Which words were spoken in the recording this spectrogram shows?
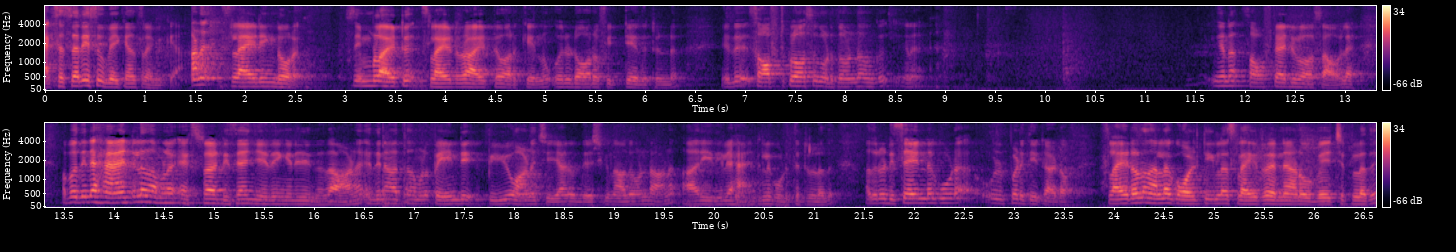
ആക്സസറീസ് ഉപയോഗിക്കാൻ ശ്രമിക്കുക. ആണ് സ്ലൈഡിങ് ഡോറ് സിമ്പിളായിട്ട് സ്ലൈഡറായിട്ട് വർക്ക് ചെയ്യുന്നു. ഒരു ഡോറ് ഫിറ്റ് ചെയ്തിട്ടുണ്ട്. ഇത് സോഫ്റ്റ് ക്ലോസ് കൊടുത്തുകൊണ്ട് നമുക്ക് ഇങ്ങനെ ഇങ്ങനെ സോഫ്റ്റ് ആയിട്ട് ക്ലോസ് ആവും അല്ലേ അപ്പോൾ ഇതിന്റെ ഹാൻഡിൽ നമ്മൾ എക്സ്ട്രാ ഡിസൈൻ ചെയ്ത് ഇങ്ങനെ ചെയ്തതാണ്. ഇതിനകത്ത് നമ്മൾ പെയിന്റ് പി യു ആണ് ചെയ്യാൻ ഉദ്ദേശിക്കുന്നത്. അതുകൊണ്ടാണ് ആ രീതിയിൽ ഹാൻഡിൽ കൊടുത്തിട്ടുള്ളത്. അതൊരു ഡിസൈനിന്റെ കൂടെ ഉൾപ്പെടുത്തിയിട്ടാട്ടോ. സ്ലൈഡർ നല്ല ക്വാളിറ്റിയുള്ള സ്ലൈഡർ തന്നെയാണ് ഉപയോഗിച്ചിട്ടുള്ളത്.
